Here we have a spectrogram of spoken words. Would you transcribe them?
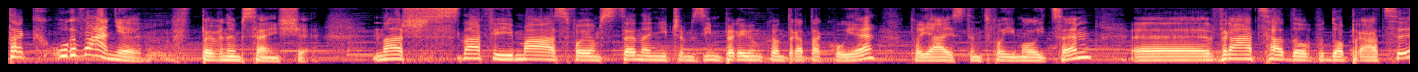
tak urwanie w pewnym sensie. Nasz Snafi ma swoją scenę niczym z Imperium kontratakuje, to ja jestem twoim ojcem, e, wraca do, do pracy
